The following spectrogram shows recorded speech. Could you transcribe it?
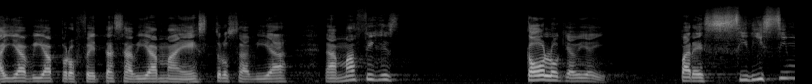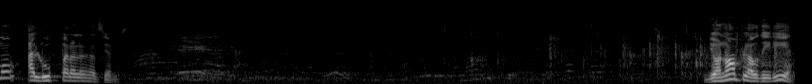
Ahí había profetas, había maestros, había... Nada más fíjese todo lo que había ahí. Parecidísimo a luz para las naciones. Yo no aplaudiría.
